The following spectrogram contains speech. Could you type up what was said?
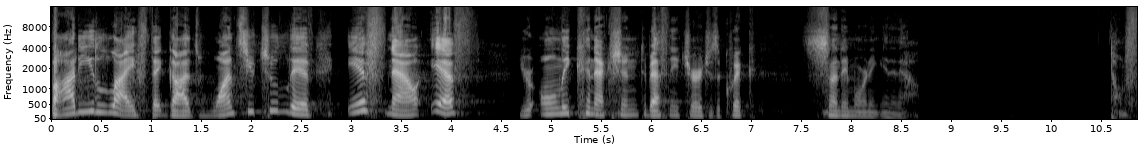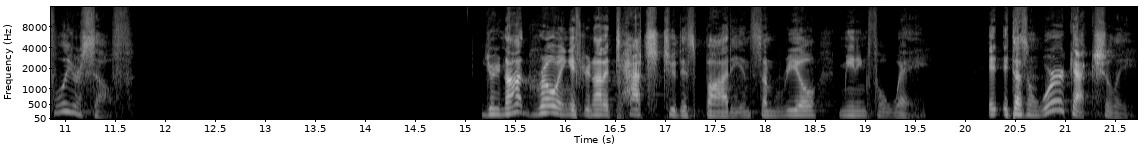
body life that God wants you to live if now, if your only connection to Bethany Church is a quick Sunday morning in and out. Don't fool yourself. You're not growing if you're not attached to this body in some real, meaningful way. It, it doesn't work, actually.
